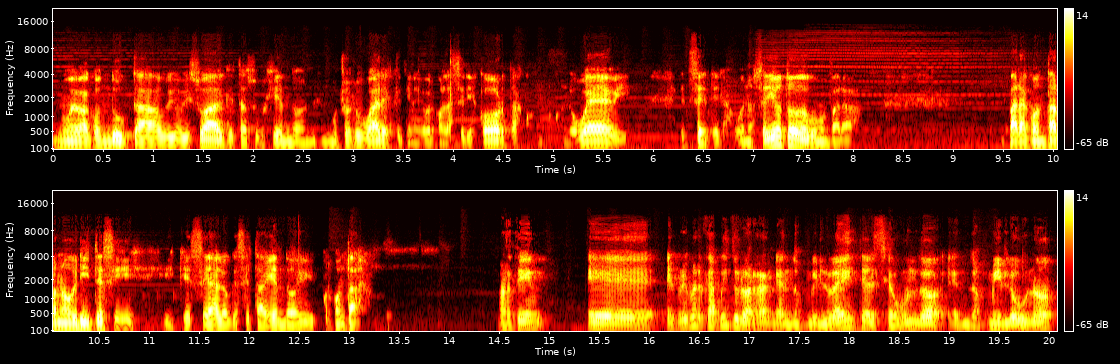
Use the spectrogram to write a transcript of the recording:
nueva conducta audiovisual que está surgiendo en, muchos lugares, que tiene que ver con las series cortas, con, lo web, y etcétera. Bueno, se dio todo como para, para contarnos grites y que sea lo que se está viendo hoy por contar. Martín, eh, el primer capítulo arranca en 2020, el segundo en 2001,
